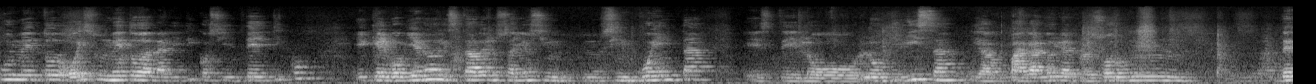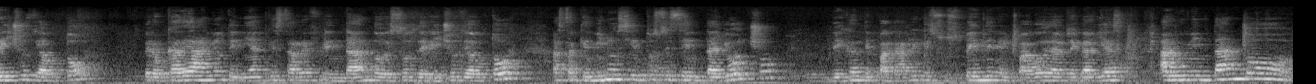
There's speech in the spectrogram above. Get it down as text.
un método, o es un método analítico sintético, eh, que el gobierno del Estado en los años 50 este, lo, lo, utiliza, y pagándole al profesor un, derechos de autor, pero cada año tenían que estar refrendando esos derechos de autor, hasta que en 1968 dejan de pagarle, que suspenden el pago de las regalías, argumentando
